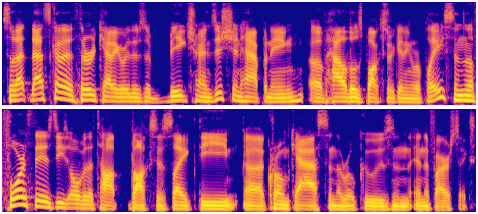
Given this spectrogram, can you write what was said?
so that that's kind of the third category. There's a big transition happening of how those boxes are getting replaced, and the fourth is these over the top boxes like the uh, Chromecast and the Roku's and, and the Fire Sticks.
